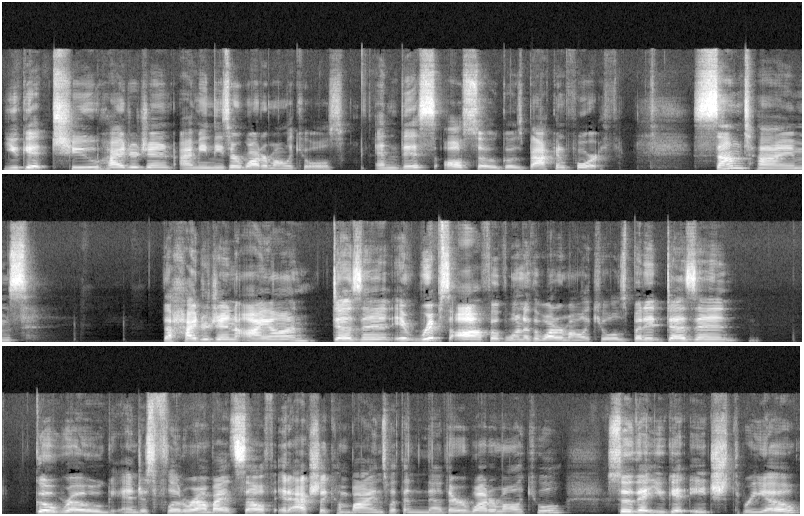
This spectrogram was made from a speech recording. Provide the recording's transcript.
you get two hydrogen, I mean, these are water molecules, and this also goes back and forth. Sometimes the hydrogen ion doesn't, it rips off of one of the water molecules, but it doesn't go rogue and just float around by itself. It actually combines with another water molecule so that you get H3O,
